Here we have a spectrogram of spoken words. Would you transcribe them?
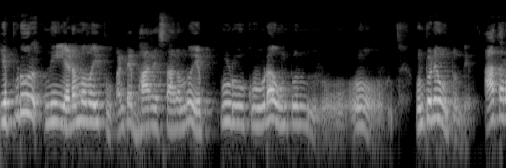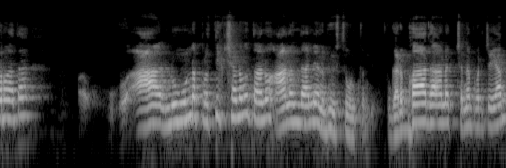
ఎప్పుడు నీ ఎడమ వైపు అంటే భార్య స్థానంలో ఎప్పుడు కూడా ఉంటు ఉంటూనే ఉంటుంది. ఆ తర్వాత ఆ నువ్వు ఉన్న ప్రతి క్షణము తాను ఆనందాన్ని అనుభవిస్తూ ఉంటుంది. గర్భాధాన క్షణ పరిచయం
